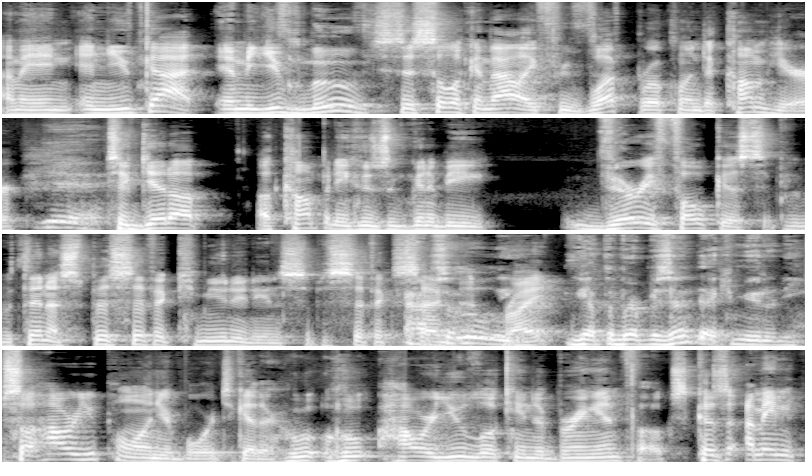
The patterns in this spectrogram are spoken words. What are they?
I mean, and you've got, I mean, you've moved to Silicon Valley. If you've left Brooklyn to come here Yeah. to get up a company who's going to be very focused within a specific community and a specific segment, Absolutely. right? You have to represent that community. So how are you pulling your board together? Who, who, how are you looking to bring in folks? Because I mean,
